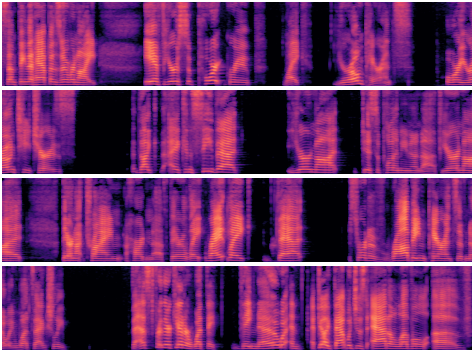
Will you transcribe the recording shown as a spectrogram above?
something that happens overnight. If your support group like your own parents or your own teachers like I can see that you're not disciplining enough. You're not they're not trying hard enough. They're late, right? Like that sort of robbing parents of knowing what's actually best for their kid or what they they know and I feel like that would just add a level of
